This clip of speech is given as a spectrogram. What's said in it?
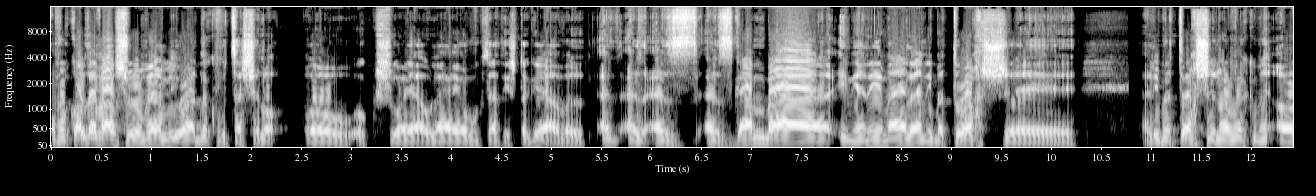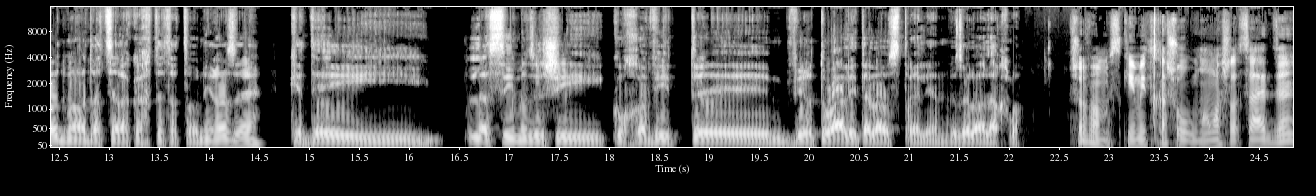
אבל כל דבר שהוא אומר מיועד לקבוצה שלו. או, או כשהוא היה, אולי היום הוא קצת השתגע, אבל אז, אז, אז, אז גם בעניינים האלה אני בטוח ש... אני בטוח שנובק מאוד מאוד רצה לקחת את הטורניר הזה, כדי לשים איזושהי כוכבית אה, וירטואלית על האוסטרליאן, וזה לא הלך לו. שוב אני מסכים איתך שהוא ממש רצה את זה.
